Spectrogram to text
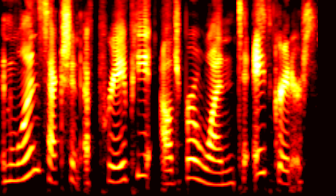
and one section of pre AP Algebra 1 to eighth graders.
